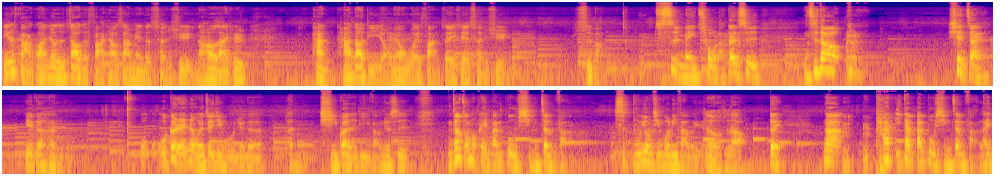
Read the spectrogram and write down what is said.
其实法官就是照着法条上面的程序，然后来去判他到底有没有违反这一些程序，是吧？是没错啦，但是你知道，现在有一个很，我我个人认为最近我觉得很奇怪的地方，就是你知道总统可以颁布行政法吗？是不用经过立法委员。这我知道。对。那他一旦颁布行政法来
